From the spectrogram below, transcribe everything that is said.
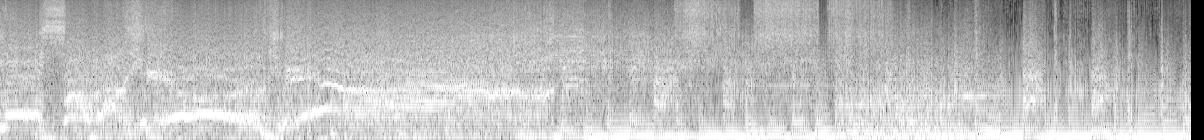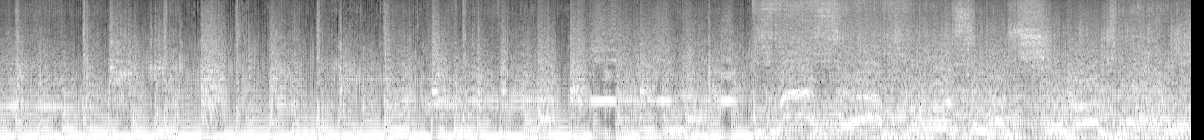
の裁きを受けまずは坊主の死亡プラン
